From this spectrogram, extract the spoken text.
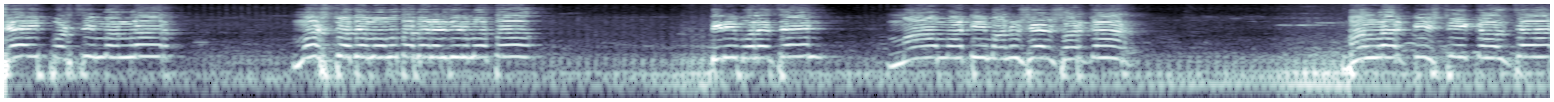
যেই পশ্চিম বাংলার মমতা ব্যানার্জির মতো তিনি বলেছেন মা মাটি মানুষের সরকার। বাংলার কৃষ্টি কালচার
